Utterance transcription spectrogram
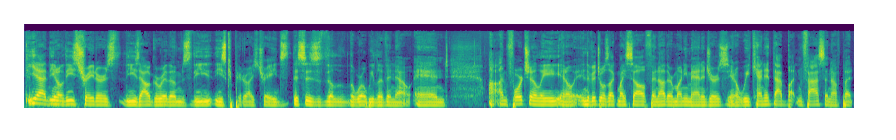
Yeah, you know these traders, these algorithms, the, these computerized trades. This is the the world we live in now, and uh, unfortunately, you know, individuals like myself and other money managers, you know, we can't hit that button fast enough. But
